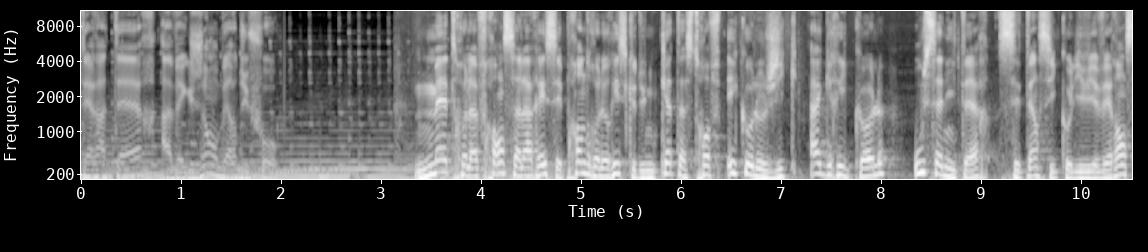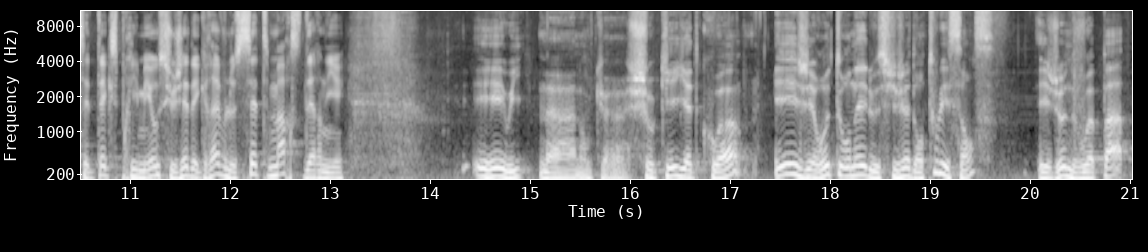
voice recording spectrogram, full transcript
Terre à Terre avec Jean-Aubert Dufaux. Mettre la France à l'arrêt, c'est prendre le risque d'une catastrophe écologique, agricole ou sanitaire. C'est ainsi qu'Olivier Véran s'est exprimé au sujet des grèves le 7 mars dernier. Et oui, bah, donc euh, choqué, il y a de quoi. Et j'ai retourné le sujet dans tous les sens. Et je ne vois pas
